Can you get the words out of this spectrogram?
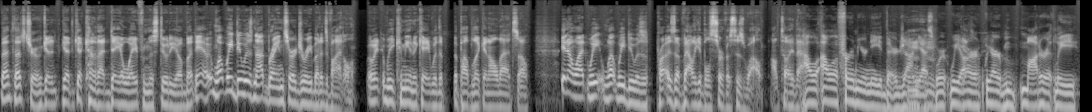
that, that's true. Get, get get kind of that day away from the studio. But yeah, what we do is not brain surgery, but it's vital. We, we communicate with the, the public and all that. So, you know what we what we do is a, is a valuable service as well. I'll tell you that. I'll, I'll affirm your need there, John. Yes, mm-hmm. we're, we are we are moderately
